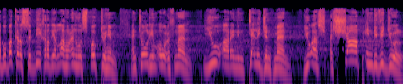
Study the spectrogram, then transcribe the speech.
Abu Bakr as-Siddiq radiallahu anhu spoke to him and told him, Oh Uthman, you are an intelligent man. You are a sharp individual.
